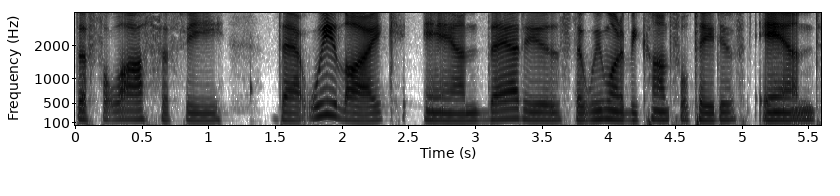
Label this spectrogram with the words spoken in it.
the philosophy that we like, and that is that we want to be consultative. And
